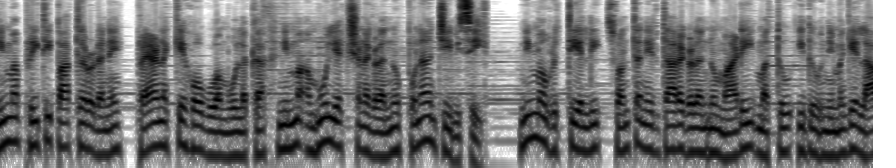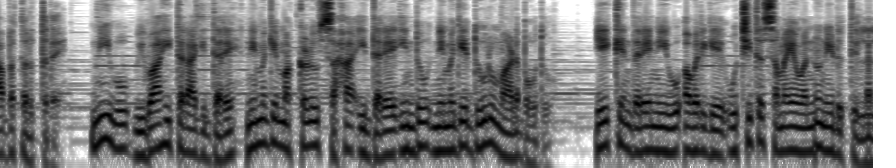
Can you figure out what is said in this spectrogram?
ನಿಮ್ಮ ಪ್ರೀತಿ ಪಾತ್ರರೊಡನೆ ಪ್ರಯಾಣಕ್ಕೆ ಹೋಗುವ ಮೂಲಕ ನಿಮ್ಮ ಅಮೂಲ್ಯ ಕ್ಷಣಗಳನ್ನು ಪುನಃ ಜೀವಿಸಿ. ನಿಮ್ಮ ವೃತ್ತಿಯಲ್ಲಿ ಸ್ವಂತ ನಿರ್ಧಾರಗಳನ್ನು ಮಾಡಿ ಮತ್ತು ಇದು ನಿಮಗೆ ಲಾಭ ತರುತ್ತದೆ. ನೀವು ವಿವಾಹಿತರಾಗಿದ್ದರೆ ನಿಮಗೆ ಮಕ್ಕಳು ಸಹ ಇದ್ದರೆ ಇಂದು ನಿಮಗೆ ದೂರು ಮಾಡಬಹುದು. ಏಕೆಂದರೆ ನೀವು ಅವರಿಗೆ ಉಚಿತ ಸಮಯವನ್ನು ನೀಡುತ್ತಿಲ್ಲ.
